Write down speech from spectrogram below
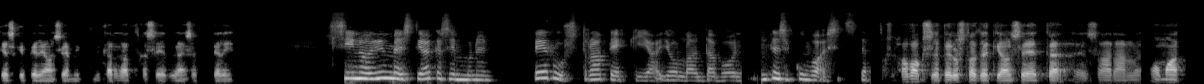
keskipeli on se, mikä ratkaisee yleensä peli. Siinä on ilmeisesti aika semmoinen perustrategia jollain tavoin. Miten se kuvaisit sitä? Avauksessa perustrategia on se, että saadaan omat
